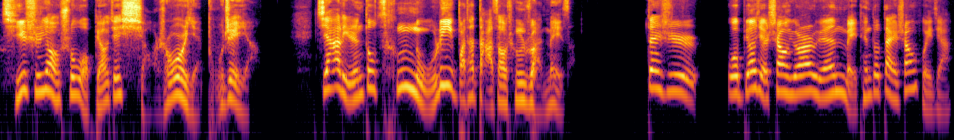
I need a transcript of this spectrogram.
其实要说我表姐小时候也不这样，家里人都曾努力把她打造成软妹子。但是我表姐上幼儿园每天都带伤回家，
